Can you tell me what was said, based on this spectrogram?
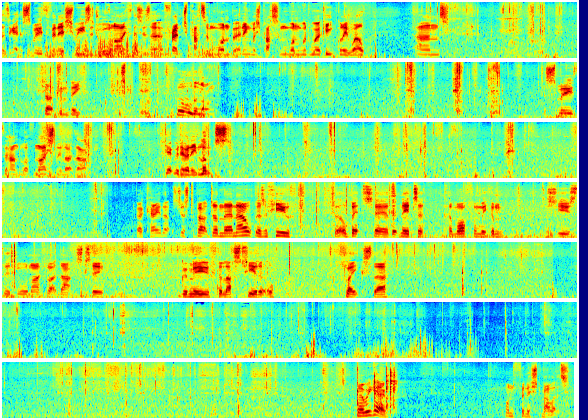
So to get a smooth finish we use a draw knife. This is a French pattern one but an English pattern one would work equally well and that can be just pulled along to smooth the handle off nicely like that. Get rid of any lumps Okay, that's just about done there now. There's a few little bits here that need to come off and we can just use the draw knife like that to remove the last few little flakes there. There we go unfinished mallet.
